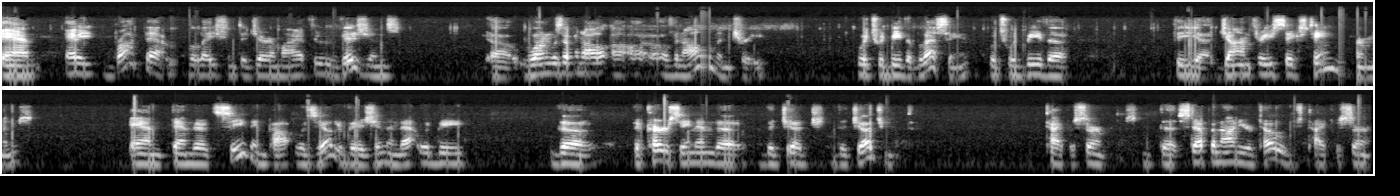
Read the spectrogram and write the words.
And and he brought that revelation to Jeremiah through visions. Uh, one was of an uh, of an almond tree, which would be the blessing, which would be the the uh, John three sixteen sermons, and then the seething pot was the other vision, and that would be the the cursing and the the judge the judgment type of sermons, the stepping on your toes type of sermon.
